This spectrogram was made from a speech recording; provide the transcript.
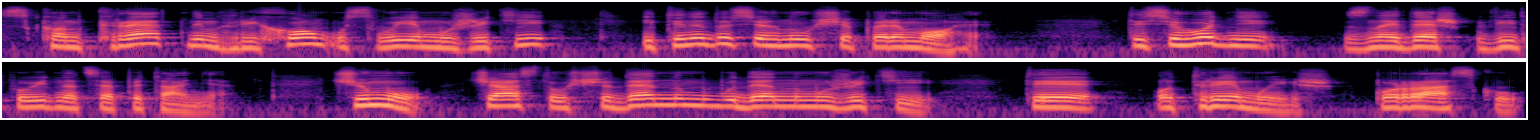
з конкретним гріхом у своєму житті, і ти не досягнув ще перемоги. ти сьогодні знайдеш відповідь на це питання. Чому часто у щоденному буденному житті ти отримуєш поразку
